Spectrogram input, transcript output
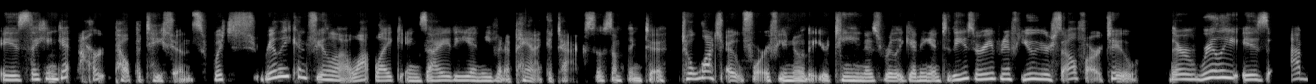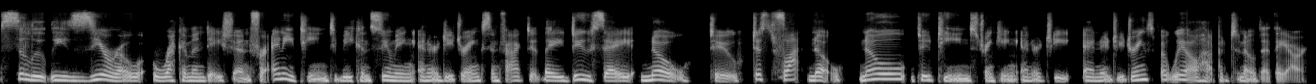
is they can get heart palpitations which really can feel a lot like anxiety and even a panic attack. So something to to watch out for if you know that your teen is really getting into these or even if you yourself are too there really is absolutely zero recommendation for any teen to be consuming energy drinks. In fact, they do say no to just flat no, no to teens drinking energy energy drinks, but we all happen to know that they are.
